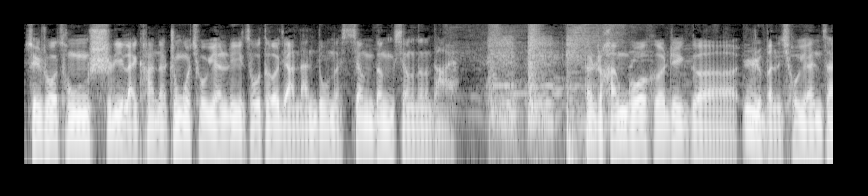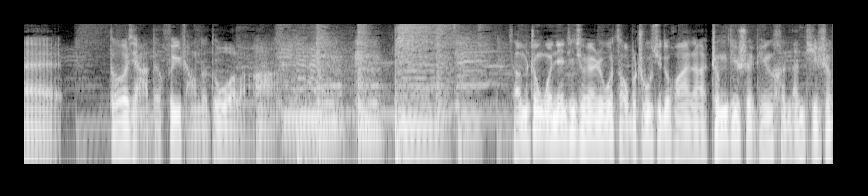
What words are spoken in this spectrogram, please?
所以说，从实力来看呢，中国球员立足德甲难度呢相当相当大呀。但是韩国和这个日本的球员在。德甲的非常的多了啊，咱们中国年轻球员如果走不出去的话呢，整体水平很难提升。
